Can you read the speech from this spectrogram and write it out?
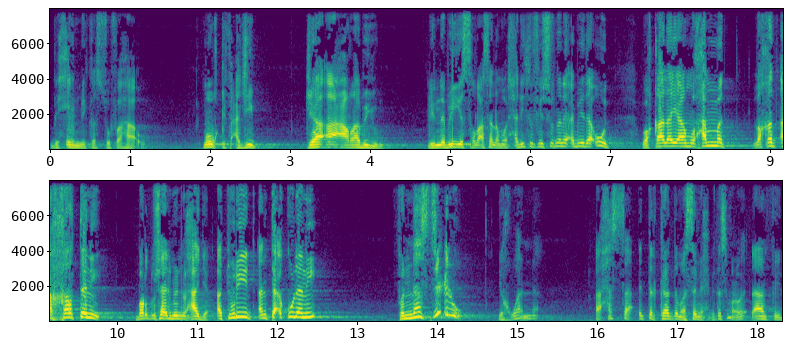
بحلمك السفهاء. موقف عجيب جاء أعرابي للنبي صلى الله عليه وسلم والحديث في سنن أبي داود وقال يا محمد لقد أخرتني برضو شايل منه حاجة. أتريد أن تأكلني؟ فالناس زعلوا. يا أخواننا أحس أنت الكلام ما سمح. بتسمعوا الآن في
